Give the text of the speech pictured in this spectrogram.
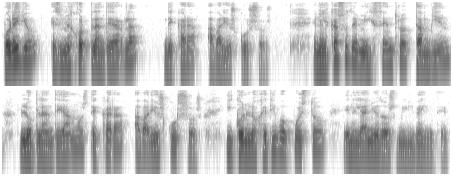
Por ello, es mejor plantearla de cara a varios cursos. En el caso de mi centro también lo planteamos de cara a varios cursos y con el objetivo puesto en el año 2020.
